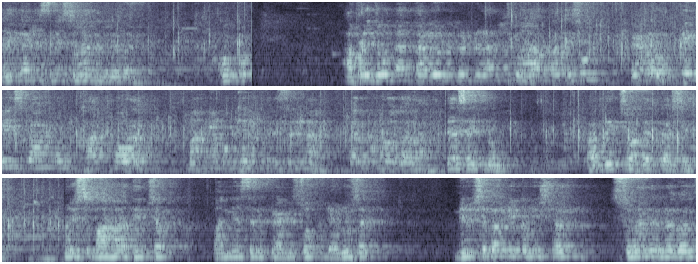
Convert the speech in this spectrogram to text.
અધિકારી સુરત સુરેન્દ્રનગર ખૂબ ખૂબ આપણે જોરદાર તાળીઓના ગડગડાટથી વધાવતા રહીશું. પહેલો ત્રેવીસ કામનું ખાતમુહૂર્ત માન્ય મુખ્યમંત્રી શ્રીના કરકમળો દ્વારા ત્યાં સહિતનું હાર્દિક સ્વાગત કરશે. પોલીસ મહાઅધિક્ષક, માન્ય શ્રી પ્રેમસુખ ડેડુ સાહેબ મ્યુનિસિપલની commissioner Surendranagar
